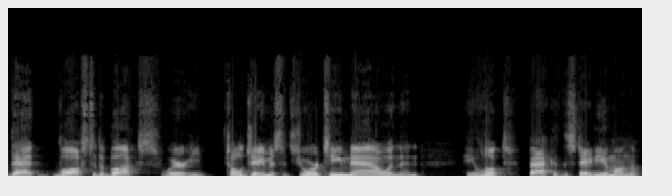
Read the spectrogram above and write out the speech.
that loss to the Bucks, where he told Jameis, "It's your team now," and then he looked back at the stadium on the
